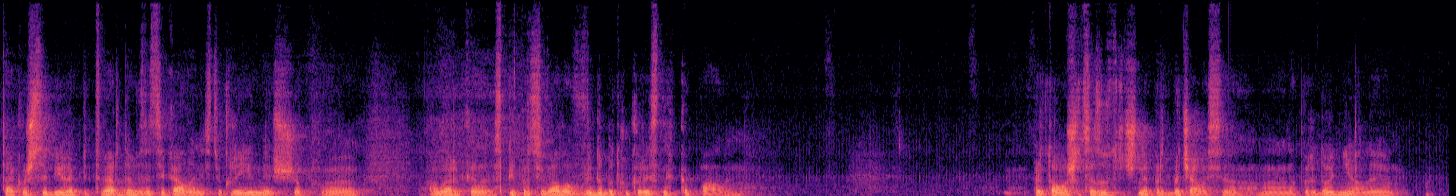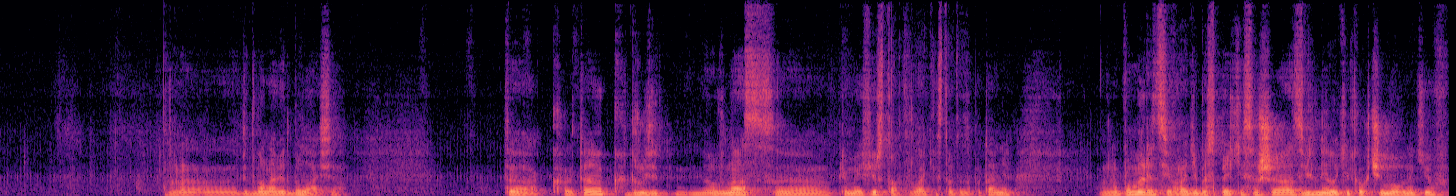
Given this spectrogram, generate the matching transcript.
Також Сибіга підтвердив зацікавленість України, щоб е, Америка співпрацювала в видобутку корисних копалин. При тому, що ця зустріч не передбачалася е, напередодні, але вона відбулася. Так, так, друзі, в нас е, прямий ефір, ставте лайки, ставте запитання. В Америці в Раді безпеки США звільнили кількох чиновників.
